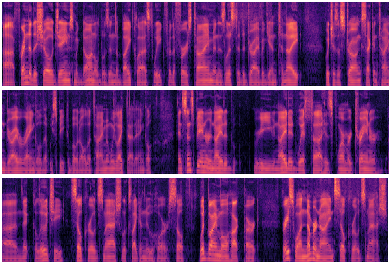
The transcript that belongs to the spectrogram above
Uh, friend of the show, James McDonald, was in the bike last week for the first time and is listed to drive again tonight, which is a strong second time driver angle that we speak about all the time, and we like that angle. And since being reunited reunited with uh, his former trainer, uh, Nick Gallucci, Silk Road Smash looks like a new horse. So, Woodbine Mohawk Park, race one, number nine, Silk Road Smash.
